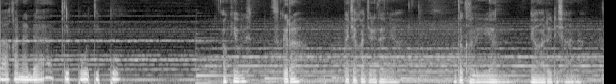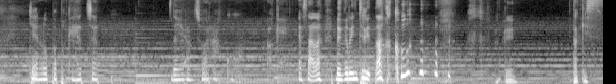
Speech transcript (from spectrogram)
nggak akan ada tipu-tipu. Oke, Bis. Segera bacakan ceritanya untuk kalian yang ada di sana. Jangan lupa pakai headset. Dengerin suara aku. Oke. Eh salah, dengerin cerita aku. Oke. Takis.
